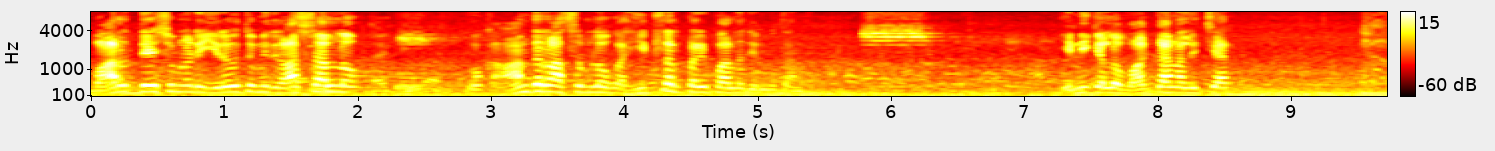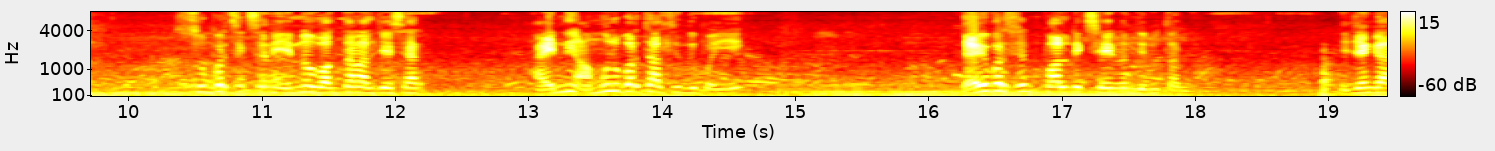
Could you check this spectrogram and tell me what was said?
భారతదేశంలోని ఇరవై తొమ్మిది రాష్ట్రాల్లో ఒక ఆంధ్ర రాష్ట్రంలో ఒక హిట్లర్ పరిపాలన జరుగుతుంది. ఎన్నికల్లో వాగ్దానాలు ఇచ్చారు. సూపర్ సిక్స్ అని ఎన్నో వాగ్దానాలు చేశారు. అవన్నీ అమ్ములు పరచాల్సింది పోయి డైవర్షన్ పాలిటిక్స్ చేయడం జరుగుతుంది. నిజంగా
